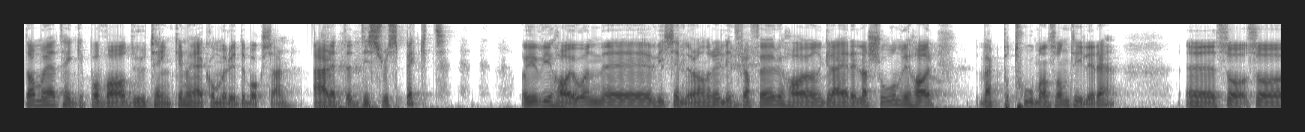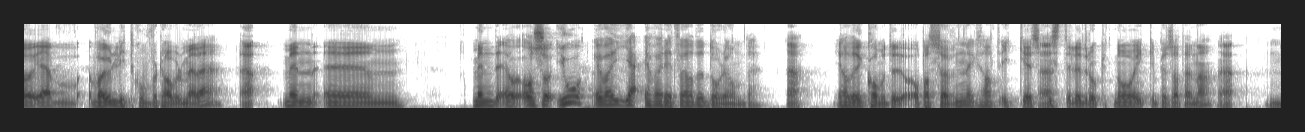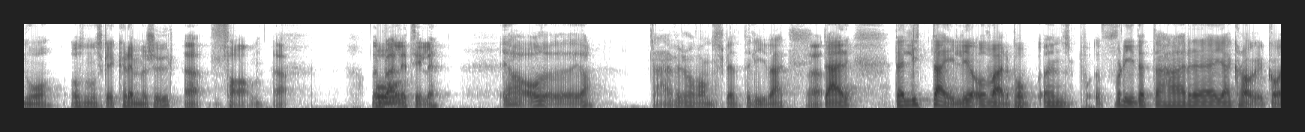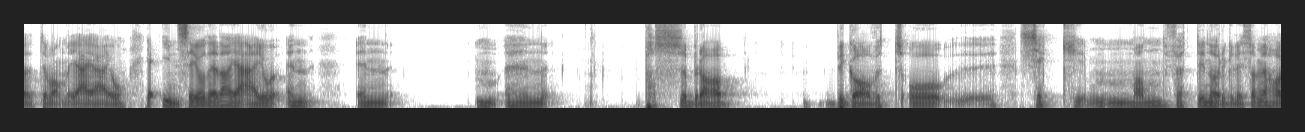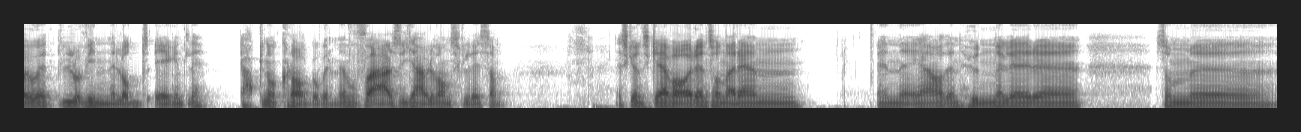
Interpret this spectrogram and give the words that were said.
da må jeg tenke på hva du tenker når jeg kommer ut i bokseren. Er dette disrespect? Og vi har jo en eh, Vi kjenner hverandre litt fra før. Vi har jo en grei relasjon. Vi har vært på tomannshånd tidligere. Eh, så, så jeg var jo litt komfortabel med det. Ja. Men eh, Men også Jo, jeg var, jeg, jeg var redd for jeg hadde dårlig ånde. Ja. Jeg hadde kommet opp av søvnen, ikke? Ikke spist eller drukket noe, ikke pussa tenna. Ja. Nå Og nå skal jeg klemme Sjur. Ja. Faen. ja. Det ble Og- litt tidlig. Ja, og ja. Det er vel så vanskelig dette livet her. Ja. Det, er, det er litt deilig å være på Fordi dette her eh, Jeg klager ikke over dette vannet. Jeg er jo Jeg innser jo det, da. Jeg er jo en En, en passe bra begavet og eh, kjekk mann født i Norge, liksom. Jeg har jo et vinnerlodd, egentlig. Jeg har ikke noe å klage over. Men hvorfor er det så jævlig vanskelig, liksom? Jeg skulle ønske jeg var en sånn derre en, en, Ja, en hund eller eh, som eh,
